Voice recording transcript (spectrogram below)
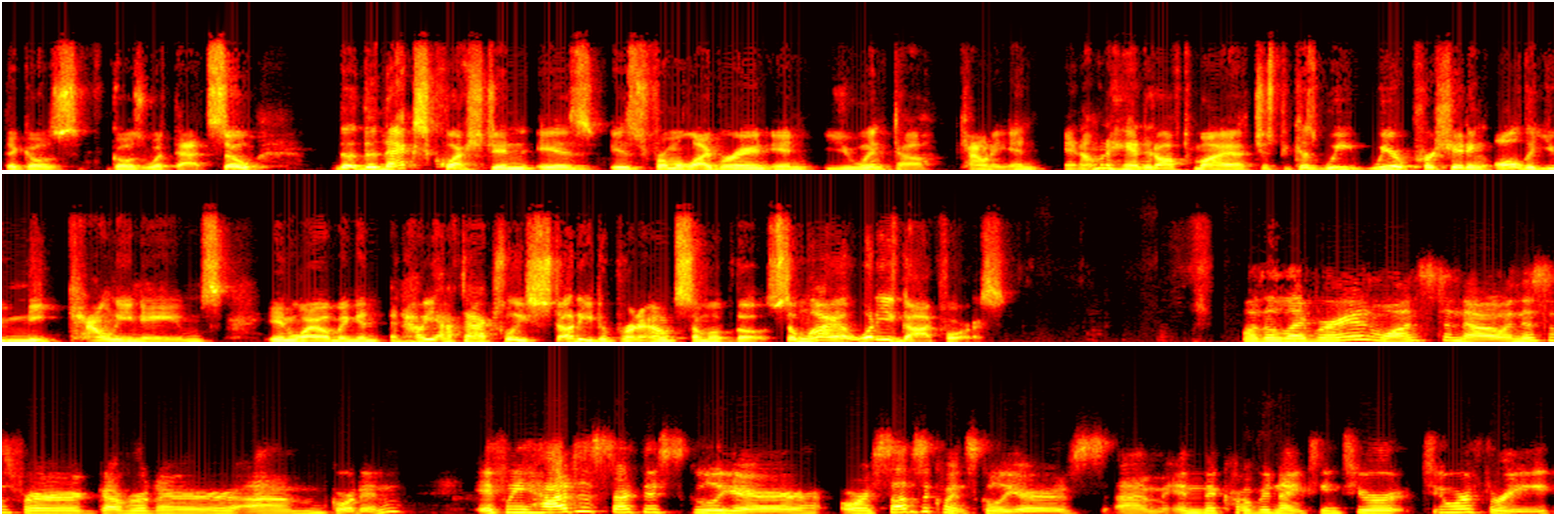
that goes goes with that. So the, the next question is is from a librarian in Uinta County, and and I'm going to hand it off to Maya just because we we are appreciating all the unique county names in Wyoming and, and how you have to actually study to pronounce some of those. So Maya, what do you got for us? Well, the librarian wants to know, and this is for Governor um, Gordon, if we had to start this school year or subsequent school years um, in the COVID 19 tier two or three,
